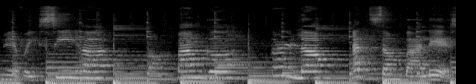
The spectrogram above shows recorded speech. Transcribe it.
Nueva Ecija, Pampanga, Tarlac at Zambales.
